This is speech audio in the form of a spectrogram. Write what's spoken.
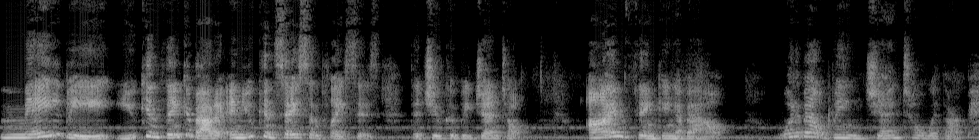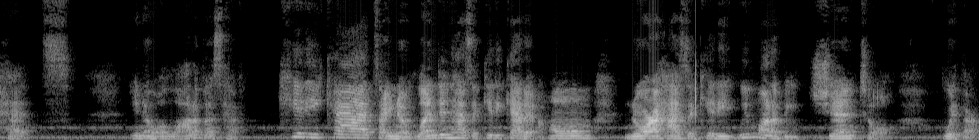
maybe you can think about it and you can say some places that you could be gentle. I'm thinking about what about being gentle with our pets? You know, a lot of us have kitty cats. I know London has a kitty cat at home. Nora has a kitty. We want to be gentle with our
